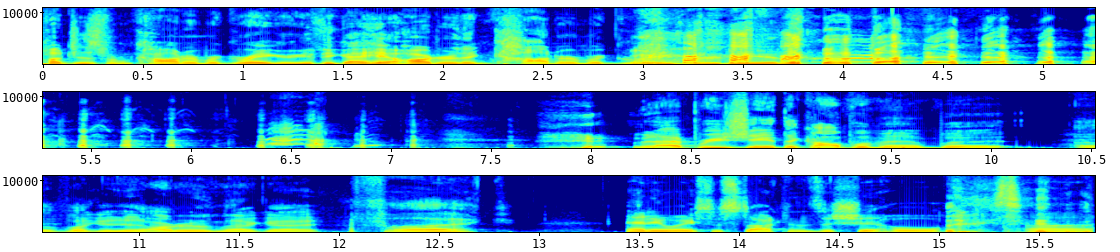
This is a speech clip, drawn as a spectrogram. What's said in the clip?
punches from Conor McGregor. You think I hit harder than Conor McGregor, dude? but I appreciate the compliment, but I'm fucking harder than that guy. Fuck. Anyway, so Stockton's a shithole. um,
